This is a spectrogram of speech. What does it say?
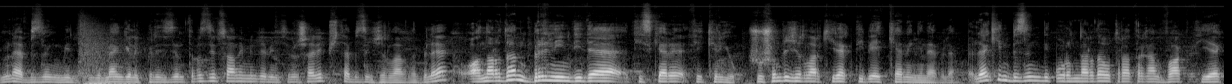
Менә безнең мин инде мәңгелек президентыбыз дип саныйм инде Минтимер Шәрипович та безнең җырларны белә. Анардан бер нинди дә тискәре фикер юк. Шушындый җырлар кирәк дип әйткәнен генә беләм. Ләкин безнең бит урыннарда утыра торган вак тияк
